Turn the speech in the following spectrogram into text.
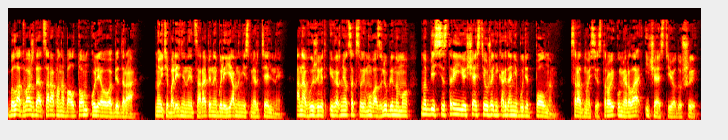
была дважды оцарапана болтом у левого бедра. Но эти болезненные царапины были явно не смертельные. Она выживет и вернется к своему возлюбленному, но без сестры ее счастье уже никогда не будет полным. С родной сестрой умерла и часть ее души.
